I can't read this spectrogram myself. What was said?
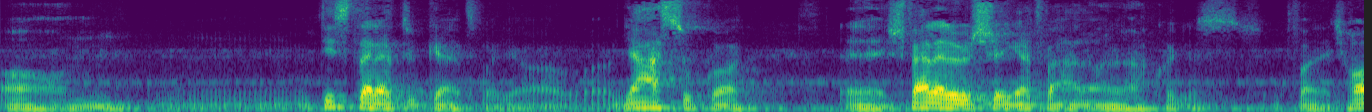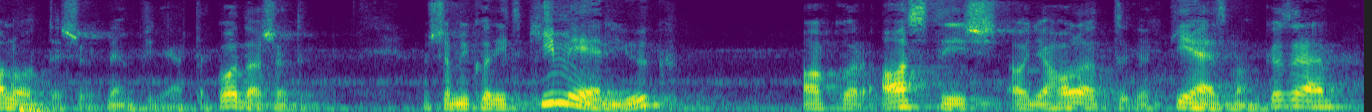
a tiszteletüket, vagy a, a gyászukat, és felelősséget vállalnak, hogy ez, van egy halott, és ők nem figyeltek oda, stb. Most amikor itt kimérjük, akkor azt is, hogy a halott kihez van közelebb,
